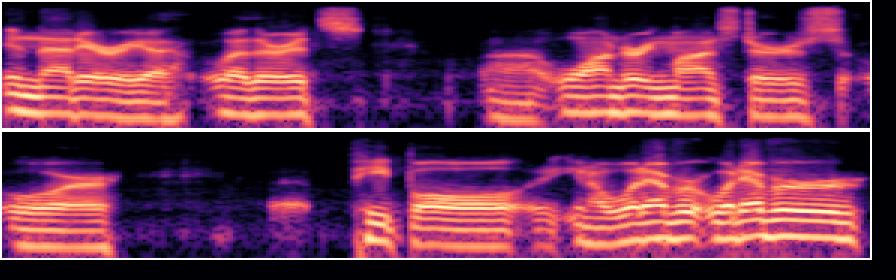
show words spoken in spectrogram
in that area, whether it's uh, wandering monsters or uh, people, you know, whatever whatever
